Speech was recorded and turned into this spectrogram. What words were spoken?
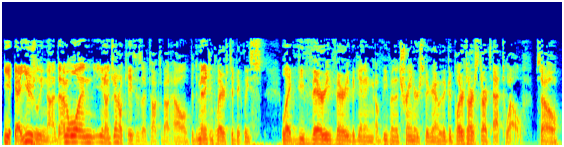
Yeah, usually not. I mean, well, in you know, general cases, I've talked about how the Dominican players typically, like the very, very beginning of even the trainers figuring out who the good players are starts at 12. So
